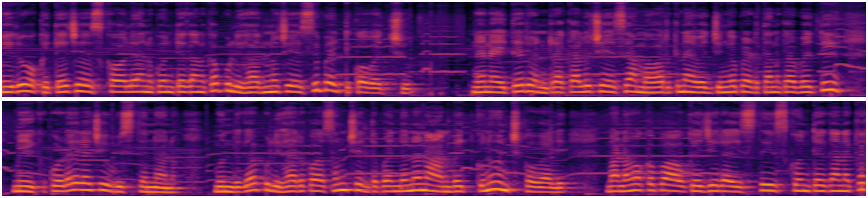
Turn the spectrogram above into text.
మీరు ఒకటే చేసుకోవాలి అనుకుంటే కనుక పులిహోరను చేసి పెట్టుకోవచ్చు. నేనైతే రెండు రకాలు చేసి అమ్మవారికి నైవేద్యంగా పెడతాను కాబట్టి మీకు కూడా ఇలా చూపిస్తున్నాను. ముందుగా పులిహోర కోసం చింతపండును నానబెట్టుకుని ఉంచుకోవాలి. మనం ఒక పావు కేజీ రైస్ తీసుకుంటే కనుక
